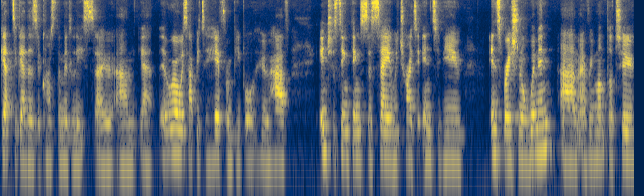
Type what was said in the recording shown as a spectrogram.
get-togethers across the Middle East. So um, yeah, we're always happy to hear from people who have interesting things to say. We try to interview inspirational women um, every month or two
